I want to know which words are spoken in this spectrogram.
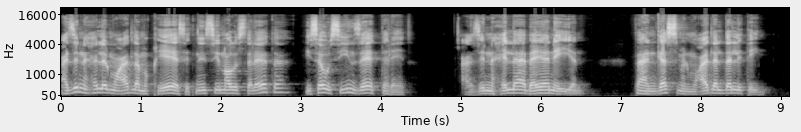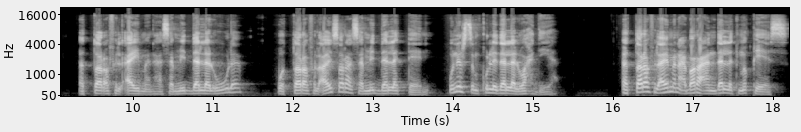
عايزين نحل المعادلة مقياس اتنين س ناقص تلاتة يساوي س زائد تلاتة. عايزين نحلها بيانيا. فهنقسم المعادلة لدالتين الطرف الأيمن هسميه الدالة الأولى والطرف الأيسر هسميه الدالة التاني. ونرسم كل دالة لوحديها. الطرف الأيمن عبارة عن دالة مقياس.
